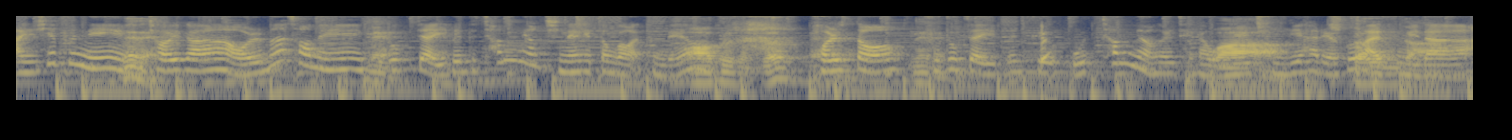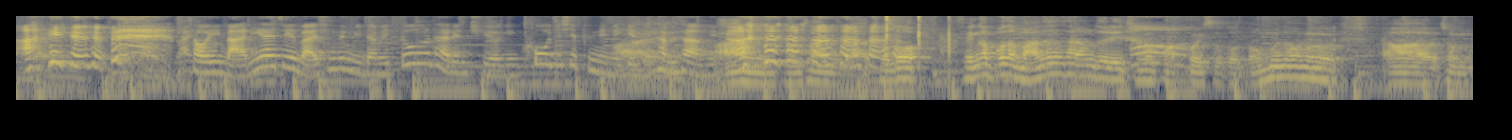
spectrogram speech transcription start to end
아니 셰프님 네네. 저희가 얼마 전에 네. 구독자 이벤트 1000명 진행했던 것 같은데요. 아 그러셨어요? 네. 벌써 네네. 구독자 이벤트 5,000명을 제가 와, 오늘 준비하려고 축하드립니다. 왔습니다. 아니, 저희 마리아즈의 맛있는 미담의 또 다른 주역인 코오지 셰프님에게도 아이, 감사합니다. 아유, 감사합니다. 저도 생각보다 많은 사람들이 주목받고 있어서 너무너무 아, 좀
